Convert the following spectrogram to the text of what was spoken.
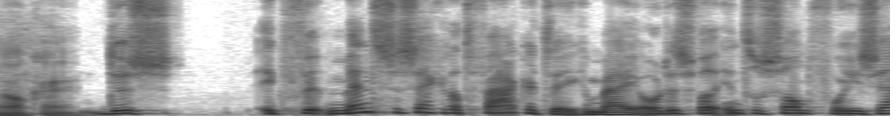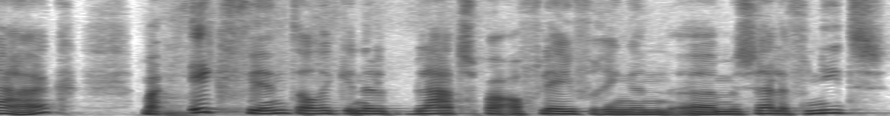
Oké. Dus ik vind, mensen zeggen dat vaker tegen mij. Oh, dat is wel interessant voor je zaak. Maar ik vind dat ik in de laatste paar afleveringen uh, mezelf niet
